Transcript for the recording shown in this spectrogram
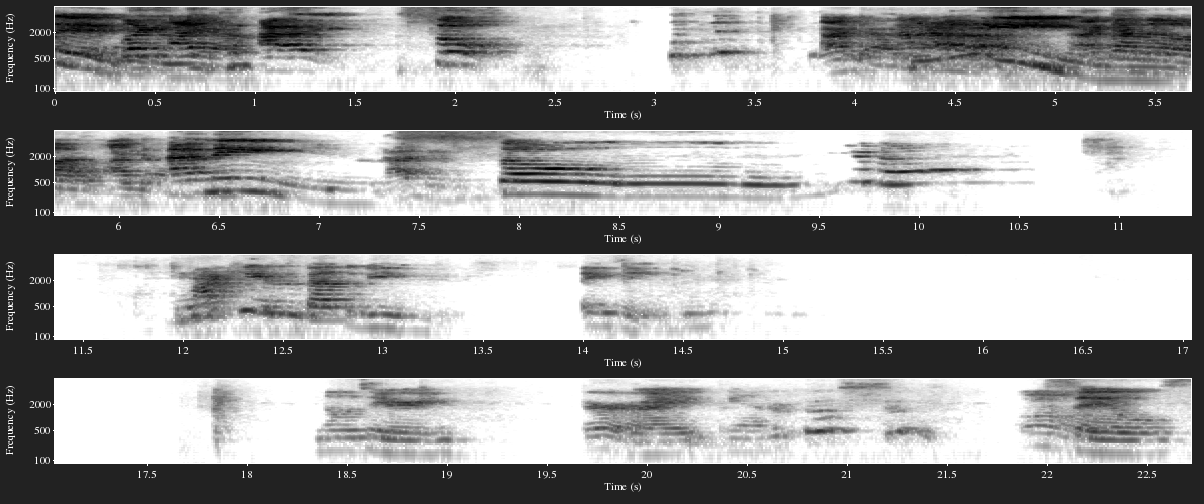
this. like I I so I got it. I mean I got it. I know. I mean so you know my kid is about to be 18. Military, right? Mm. Sales,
